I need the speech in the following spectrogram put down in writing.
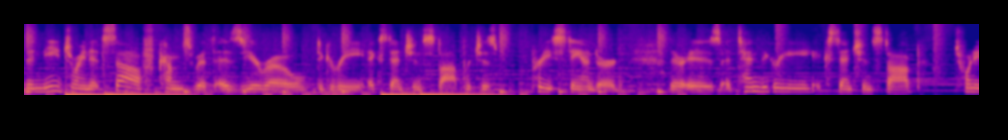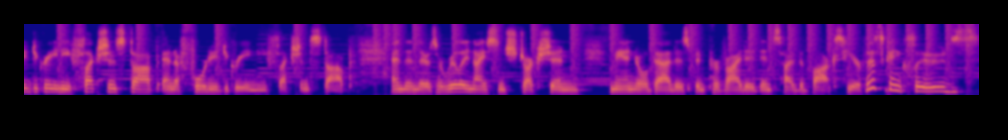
The knee joint itself comes with a zero degree extension stop, which is pretty standard. There is a 10 degree extension stop, 20 degree knee flexion stop, and a 40 degree knee flexion stop. And then there's a really nice instruction manual that has been provided inside the box here. This concludes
